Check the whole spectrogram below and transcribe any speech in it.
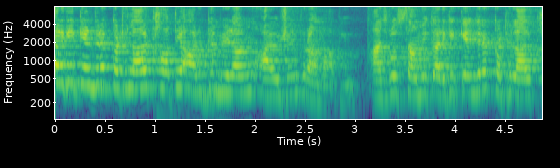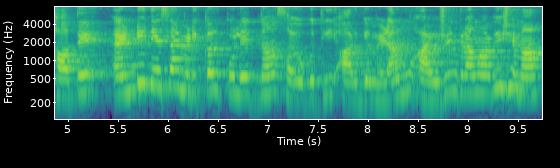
આરોગ્ય કેન્દ્ર કઠલાલ ખાતે આરોગ્ય મેળાનું આયોજન કરવામાં આવ્યું. આજરોજ સામૂહિક આરોગ્ય કેન્દ્ર કઠલાલ ખાતે એનડી દેસાઈ મેડિકલ કોલેજના સહયોગથી આરોગ્ય મેળાનું આયોજન કરવામાં આવ્યું, જેમાં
